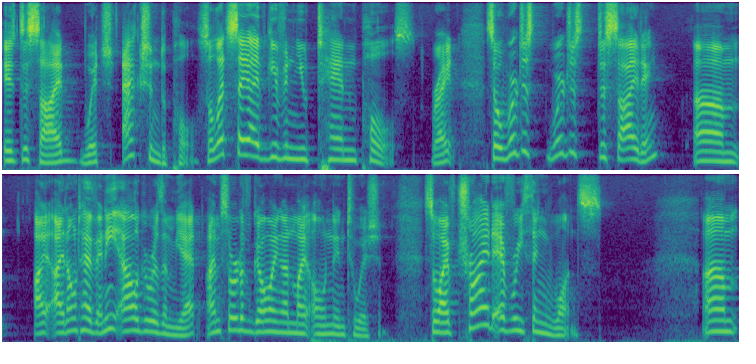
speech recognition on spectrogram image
is decide which action to pull. So let's say I've given you 10 pulls, right? So we're just we're just deciding um, I, I don't have any algorithm yet. I'm sort of going on my own intuition. So I've tried everything once. Um,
